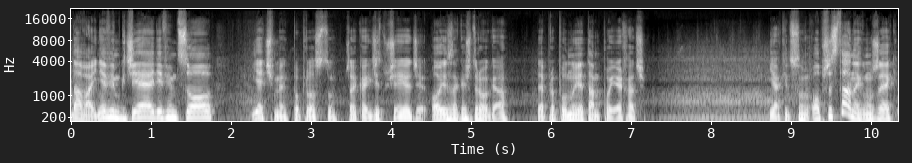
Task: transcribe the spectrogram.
Dawaj, nie wiem gdzie, nie wiem co. Jedźmy po prostu. Czekaj, gdzie tu się jedzie? O, jest jakaś droga. Ja proponuję tam pojechać. Jakie to są... O, przystanek, może jak...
